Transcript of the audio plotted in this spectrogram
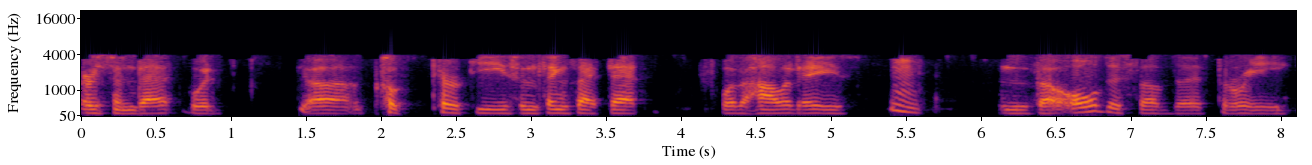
person that would uh, cook turkeys and things like that for the holidays. Hmm. The oldest of the three,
